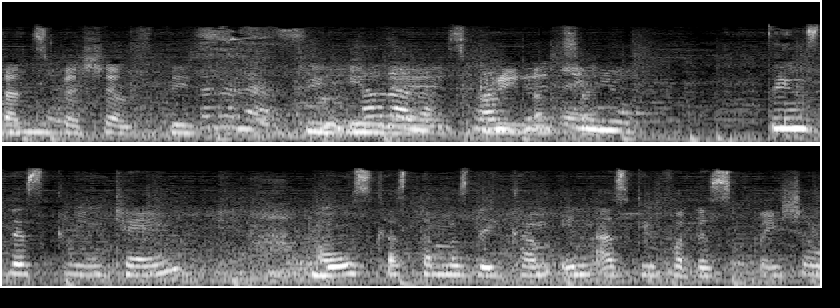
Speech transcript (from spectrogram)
that special they see in the screen outside. Since the screen came, most customers they come in asking for the special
